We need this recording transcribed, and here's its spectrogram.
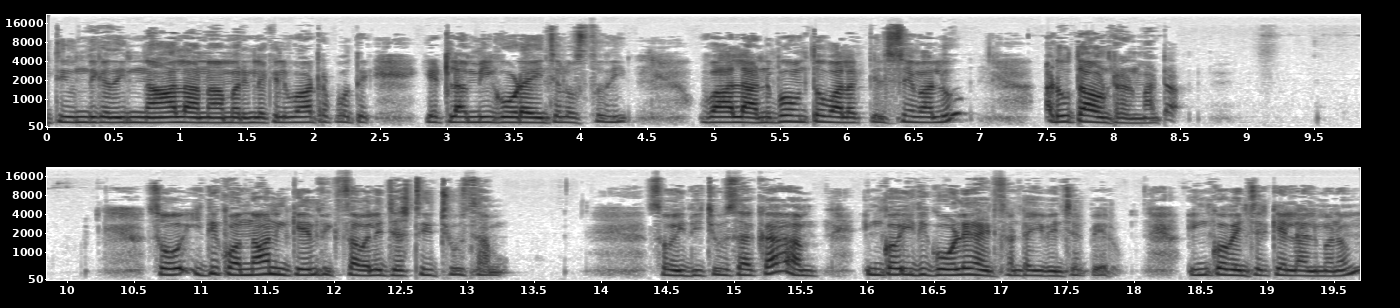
ఇది ఉంది కదా ఇది నాలానా మరి ఇళ్ళకి వెళ్ళి వాటర్ పోతే ఎట్లా మీ గోడ ఏంచలు వస్తుంది? వాళ్ళ అనుభవంతో వాళ్ళకి తెలిసిన వాళ్ళు అడుగుతూ ఉంటారు అనమాట సో ఇది కొందామని ఇంకేం ఫిక్స్ అవ్వాలి జస్ట్ ఇది చూసాము. సో ఇది చూసాక ఇంకో ఇది గోల్డెన్ హైట్స్ అంట ఈ వెంచర్ పేరు. ఇంకో వెంచర్కి వెళ్ళాలి మనం.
